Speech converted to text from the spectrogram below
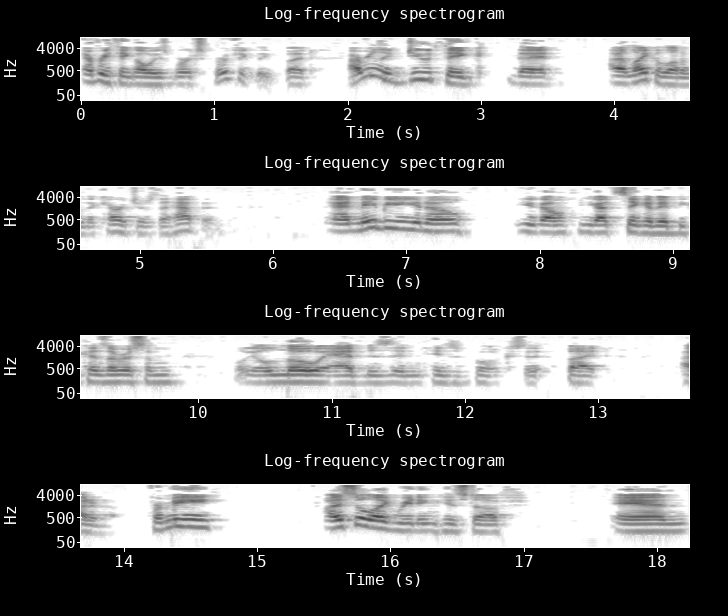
everything always works perfectly, but I really do think that I like a lot of the characters that happen. And maybe, you know, you go you got sick of it because there were some you know, low ebbs in his books, but I don't know. For me, I still like reading his stuff, and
